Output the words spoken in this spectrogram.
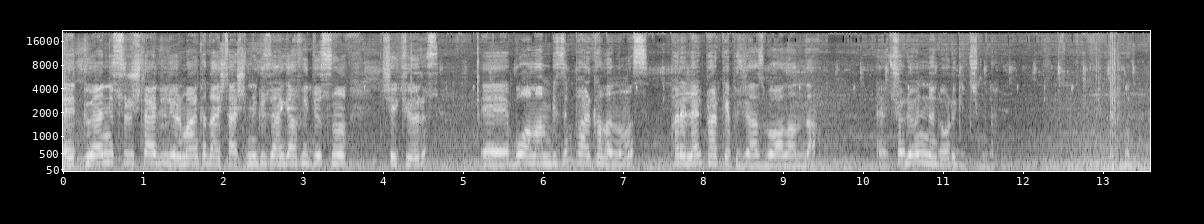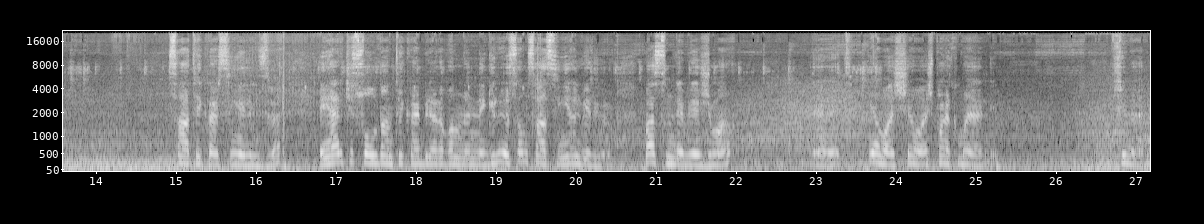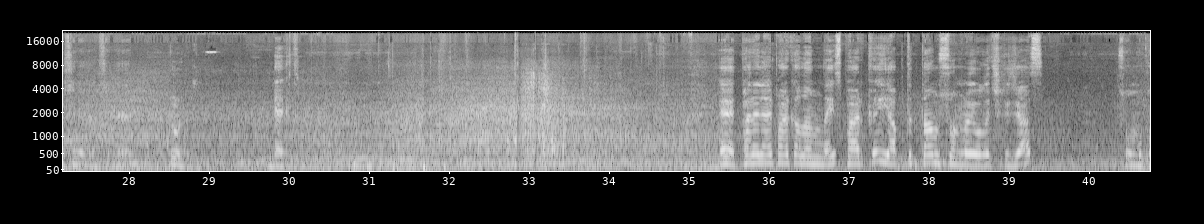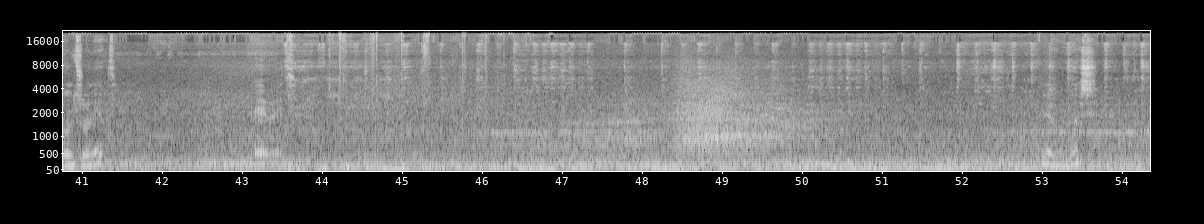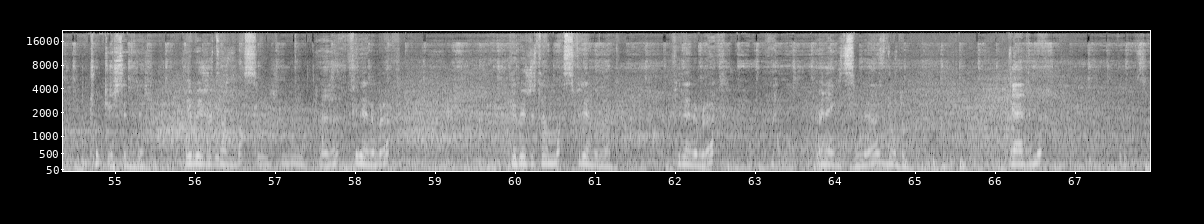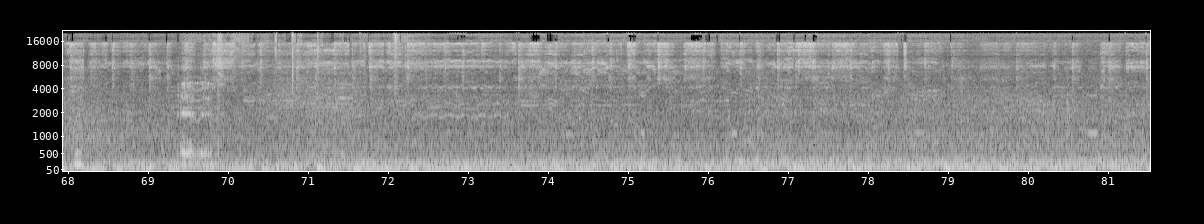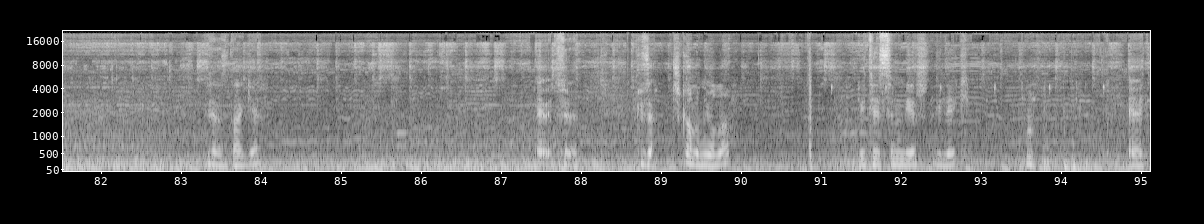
Evet güvenli sürüşler diliyorum arkadaşlar. Şimdi güzergah videosunu çekiyoruz. Ee, bu alan bizim park alanımız. Paralel park yapacağız bu alanda. Evet şöyle önüne doğru git şimdi. Sağ tekrar sinyalimizi ver. Eğer ki soldan tekrar bir arabanın önüne giriyorsam sağ sinyal veriyorum. Bastım debriyajıma. Evet. Yavaş yavaş parkımı ayarlayayım. Fren, fren, fren. Durdum. Evet. Evet, paralel park alanındayız. Parkı yaptıktan sonra yola çıkacağız. Solumu kontrol et. Evet. Yavaş. Çok geçti direkt. Debriyajı tam bas. Hı hı, Freni bırak. Debriyajı tam bas, freni bırak. Freni bırak. Öne gitsin biraz, durdum. Geldi mi? Evet. Biraz daha gel. Çıkalım yola. Vitesim bir. Dilek. Evet.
